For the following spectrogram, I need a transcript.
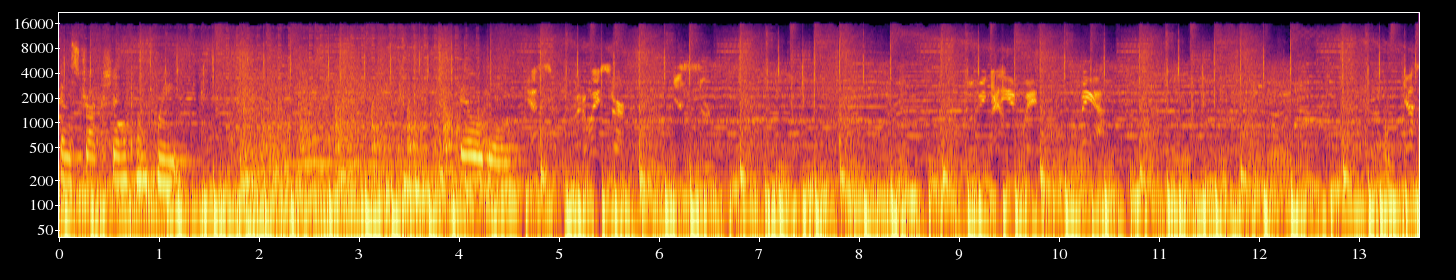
Construction complete. Building. Yes. Right away, sir. Yes, sir. Moving Ready and. Moving out. Yes.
